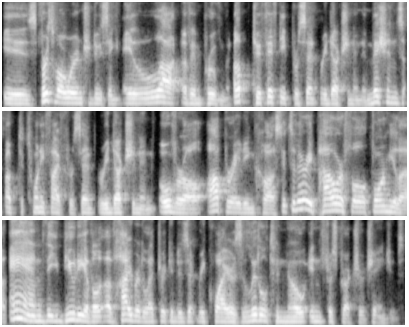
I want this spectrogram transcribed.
is first of all, we're introducing a lot of improvement up to 50% reduction in emissions, up to 25% reduction in overall operating costs. It's a very powerful formula. And the beauty of, of hybrid electric is it requires little to no infrastructure changes.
